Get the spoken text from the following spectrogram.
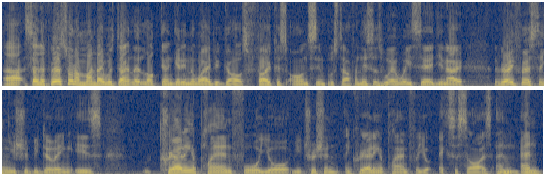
Uh, so the first one on Monday was don't let lockdown get in the way of your goals. Focus on simple stuff. And this is Mm. where we said, you know, the very first thing you should be doing is creating a plan for your nutrition and creating a plan for your exercise and, Mm. and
